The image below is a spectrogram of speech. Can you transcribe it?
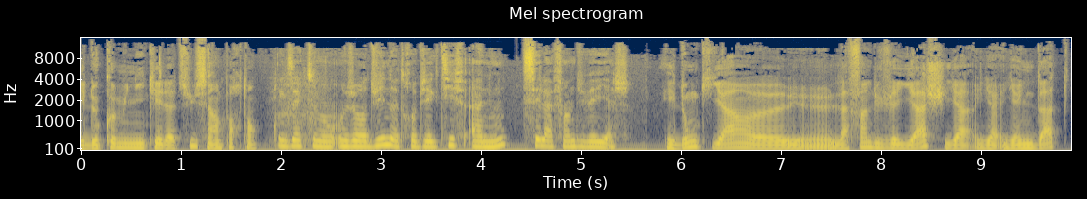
et de communiquer là-dessus, c'est important. Exactement. Aujourd'hui, notre objectif à nous, c'est la fin du VIH. Et donc, il y a euh, la fin du VIH, il y a, il y, a, il y a une date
